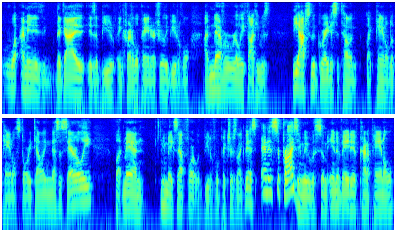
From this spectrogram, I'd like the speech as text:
what I mean the guy is a beautiful, incredible painter. It's really beautiful. I've never really thought he was the absolute greatest at telling like panel to panel storytelling necessarily, but man, he makes up for it with beautiful pictures like this, and is surprising me with some innovative kind of panel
